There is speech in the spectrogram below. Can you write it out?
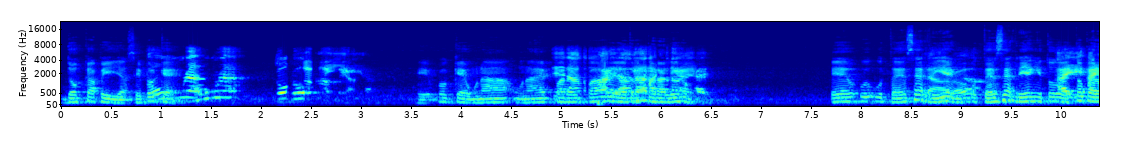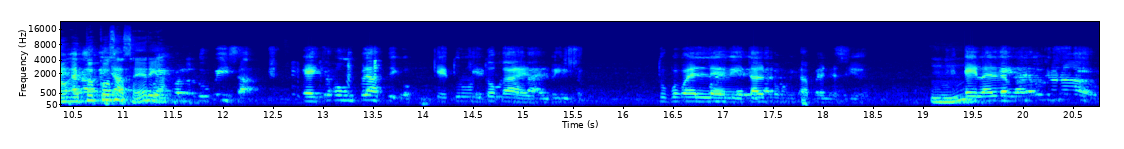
Dos capillas, sí, No porque, una, una, dos capillas. sí, porque una, una es para el padre y otra es para el hijo. que. Eh, ustedes se Claro. ríen, ustedes se ríen y todo Ahí- esto, pero esto es cosa seria. Cuando tú pisas, hecho con un plástico que tú no tocas el piso. Tú puedes levitar porque está bendecido. Ujú. El aire acondicionado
